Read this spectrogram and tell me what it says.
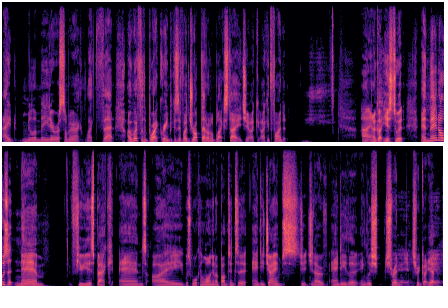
eight millimeter or something like, like that. I went for the bright green because if I dropped that on a black stage, I could find it. Uh, and I got used to it. And then I was at NAMM a few years back and I was walking along and I bumped into Andy James. Do, do you know Andy, the English shred, yeah, yeah. shred guy? Yep.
